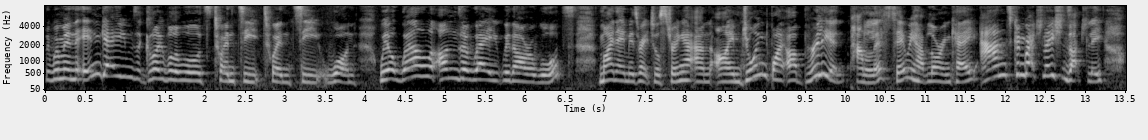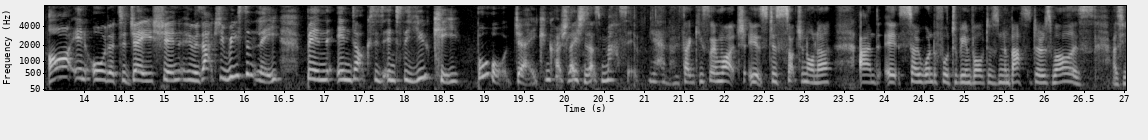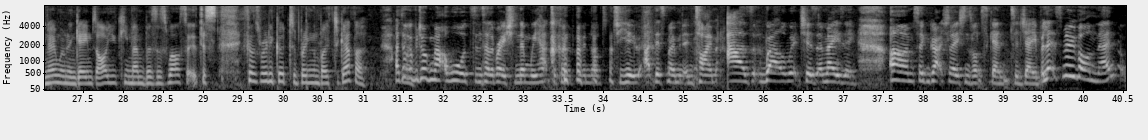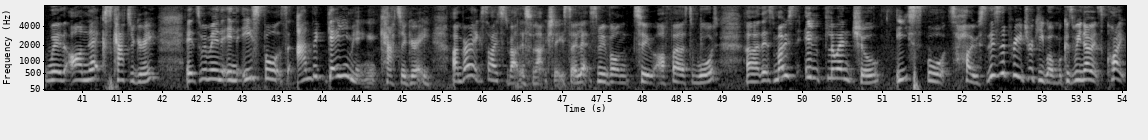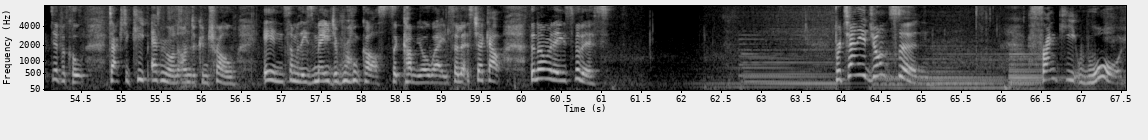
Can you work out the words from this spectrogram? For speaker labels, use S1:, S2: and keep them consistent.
S1: the Women in Games Global Awards 2021. We are well underway with our awards. My name is Rachel Stringer and I'm joined by our brilliant panellists. Here we have Lauren Kaye and congratulations actually are in order to Jay Shin who has actually recently been inducted into the Ukie board, Jay. Congratulations, that's massive.
S2: Yeah, no, thank you so much. It's just such an honour and it's so wonderful to be involved as an ambassador as well as, as you know, Women in Games are Ukie members as well, so it just it feels really good to bring them both together.
S1: I thought yeah. we were talking about awards and celebration, then we had to kind of give a nod to you at this moment in time as well, which is amazing. Um, so congratulations once again to Jay. But let's move on then with our next category. It's Women in Esports and the Gaming category. I'm very excited about this one actually, so let's move on to our first award award. Uh, it's most influential esports host. This is a pretty tricky one because we know it's quite difficult to actually keep everyone under control in some of these major broadcasts that come your way. So let's check out the nominees for this. Britannia Johnson, Frankie Ward,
